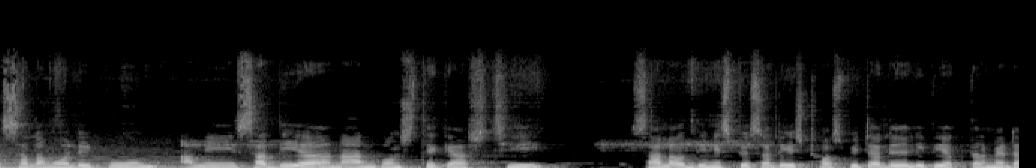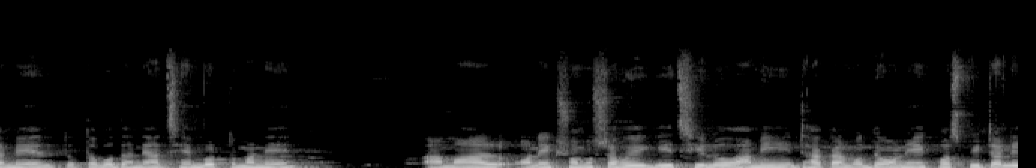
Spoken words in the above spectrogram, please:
আসসালামু আলাইকুম। আমি সাদিয়া নারায়ণগঞ্জ থেকে আসছি। সালাউদ্দিন স্পেশালিস্ট হসপিটালে লিপি আক্তার ম্যাডামের তত্ত্বাবধানে আছেন বর্তমানে। আমার অনেক সমস্যা হয়ে গিয়েছিল। আমি ঢাকার মধ্যে অনেক হসপিটালে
